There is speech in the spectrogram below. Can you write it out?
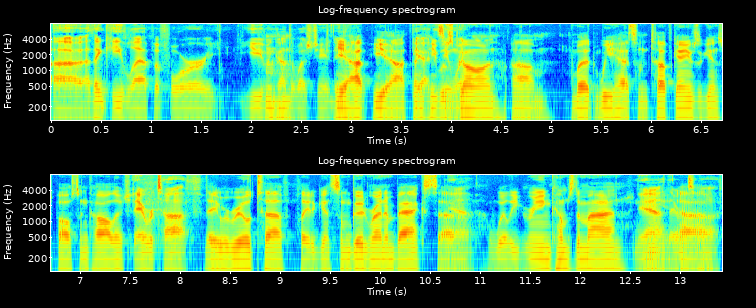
uh, I think he left before you even mm-hmm. got to West Virginia. Yeah, yeah, I think yeah, he was he gone. Um, but we had some tough games against Boston College. They were tough. They were real tough. Played against some good running backs. Uh, yeah. Willie Green comes to mind. Yeah, he, they were uh, tough.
